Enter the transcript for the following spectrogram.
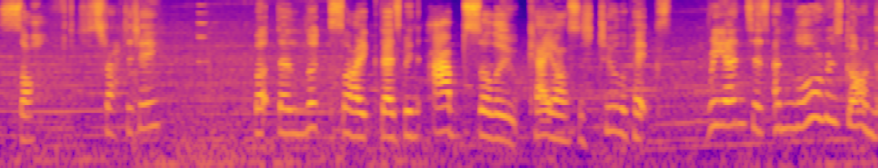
soft strategy. But there looks like there's been absolute chaos as Tulipix re-enters and Laura's gone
